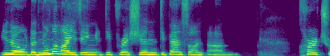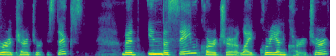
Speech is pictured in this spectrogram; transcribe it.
you know, the normalizing depression depends on cultural characteristics. But in the same culture, like Korean culture,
